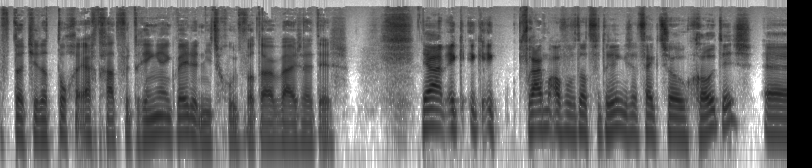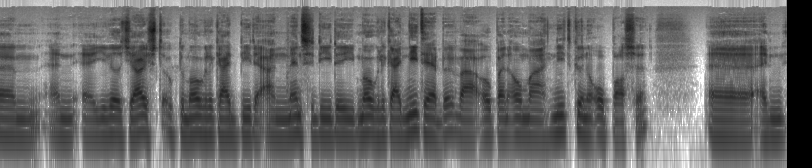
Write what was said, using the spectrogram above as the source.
of dat je dat toch echt gaat verdringen. Ik weet het niet zo goed wat daar wijsheid is. Ja, ik, ik, ik vraag me af of dat verdringingseffect zo groot is. Um, en uh, je wilt juist ook de mogelijkheid bieden aan mensen die die mogelijkheid niet hebben, waar opa en oma niet kunnen oppassen. Uh, en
